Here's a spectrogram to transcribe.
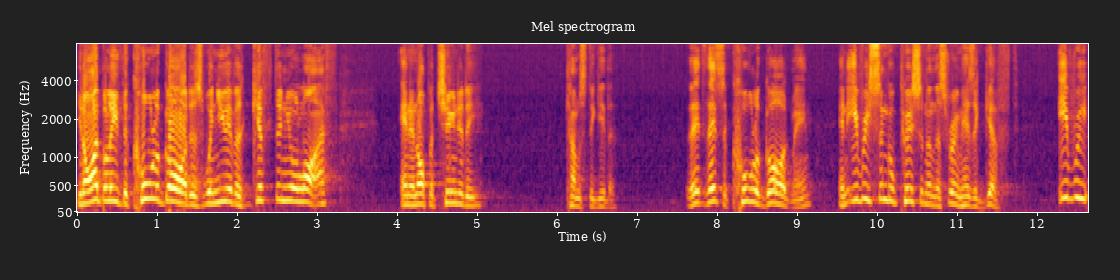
You know, I believe the call of God is when you have a gift in your life and an opportunity comes together. That, that's the call of God, man. And every single person in this room has a gift. Every,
